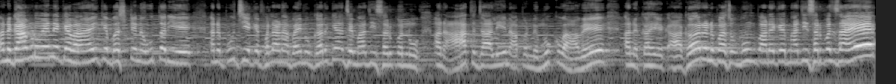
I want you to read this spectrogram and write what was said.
અને ગામડું એને કહેવાય કે બસ સ્ટેન્ડ ઉતરીએ અને પૂછીએ કે ફલાણા ભાઈનું ઘર ક્યાં છે માજી સરપંચનું? અને હાથ જાલીને આપણને મૂકવા આવે અને કહે કે આ ઘર અને પાછું બૂમ પાડે કે માજી સરપંચ સાહેબ,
